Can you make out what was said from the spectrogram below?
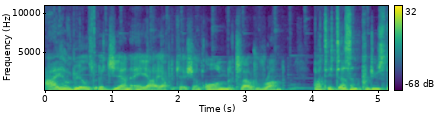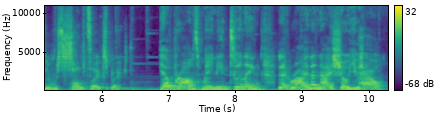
I have built a Gen AI application on Cloud Run, but it doesn't produce the results I expect. Your prompts may need tuning. Let Ryan and I show you how.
